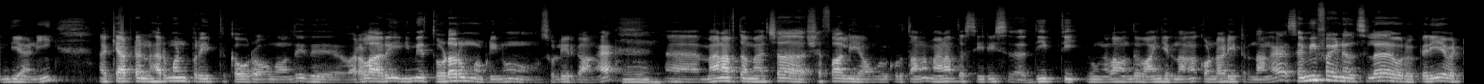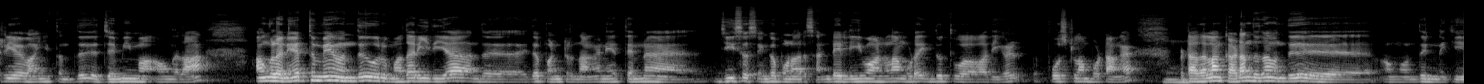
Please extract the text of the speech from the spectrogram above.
இந்திய அணி. கேப்டன் ஹர்மன் பிரீத் கவுர் அவங்க வந்து இது வரலாறு இனிமே தொடரும் அப்படின்னும் சொல்லியிருக்காங்க. மேன் ஆஃப் த மேட்சாக ஷெஃபாலி அவங்களுக்கு கொடுத்தாங்க. Man of the series Deepti இவங்கெல்லாம் வந்து வாங்கியிருந்தாங்க கொண்டாடிட்டு இருந்தாங்க. செமிஃபைனல்ஸில் ஒரு பெரிய வெற்றியை வாங்கி தந்து ஜெமிமா அவங்க தான் அவங்கள நேற்றுமே வந்து ஒரு மத ரீதியாக அந்த இதை பண்ணிட்டு இருந்தாங்க. நேற்று என்ன ஜீசஸ் எங்கே போனார்? சண்டே லீவான்லாம் கூட இந்துத்துவவாதிகள் போஸ்ட்லாம் போட்டாங்க. பட் அதெல்லாம் கடந்து தான் வந்து அவங்க வந்து இன்னைக்கு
